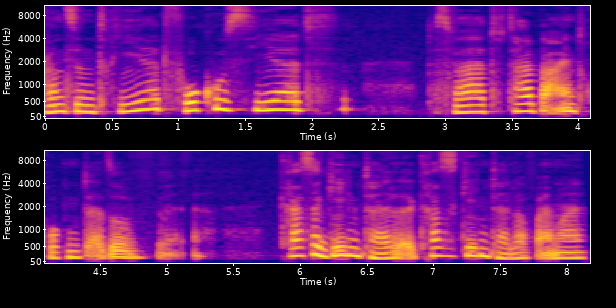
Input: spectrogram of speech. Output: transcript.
konzentriert, fokussiert. Das war total beeindruckend. Also krasser Gegenteil, krasses Gegenteil auf einmal.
